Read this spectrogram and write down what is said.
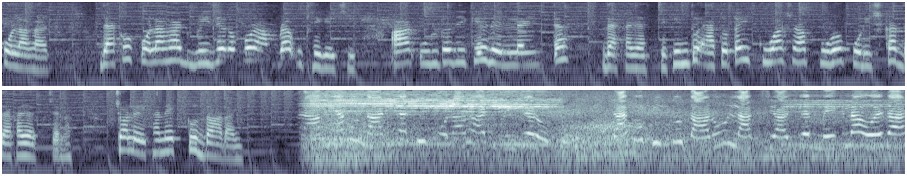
কোলাঘাট। দেখো কোলাঘাট ব্রিজের ওপর আমরা উঠে গেছি। আর উল্টো দিকে রেল লাইনটা দেখা যাচ্ছে। কিন্তু এতটাই কুয়াশা পুরো পরিষ্কার দেখা যাচ্ছে না। চলো এখানে একটু দাঁড়াই। আমি এখন দাঁড়িয়ে আছি কোলাঘাট ব্রিজের ওপর। দেখো কিন্তু দারুণ লাগছে আজকে মেঘলা ওয়েদার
